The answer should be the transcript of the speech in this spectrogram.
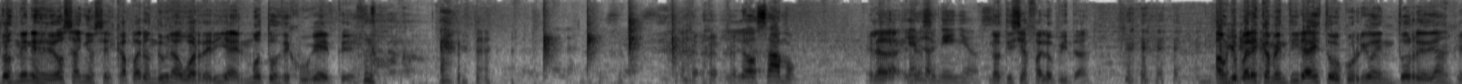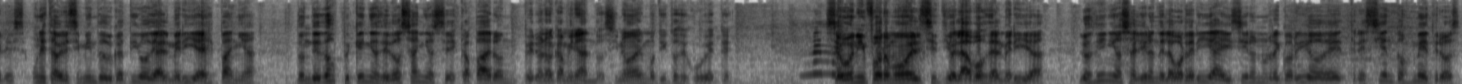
Dos nenes de dos años se escaparon de una guardería en motos de juguete. Los amo. Es la- En la- los niños. Noticia falopita. Aunque parezca mentira, esto ocurrió en Torre de Ángeles, un establecimiento educativo de Almería, España, donde dos pequeños de dos años se escaparon, pero no caminando, sino en motitos de juguete. Según informó el sitio La Voz de Almería, los niños salieron de la guardería e hicieron un recorrido de 300 metros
